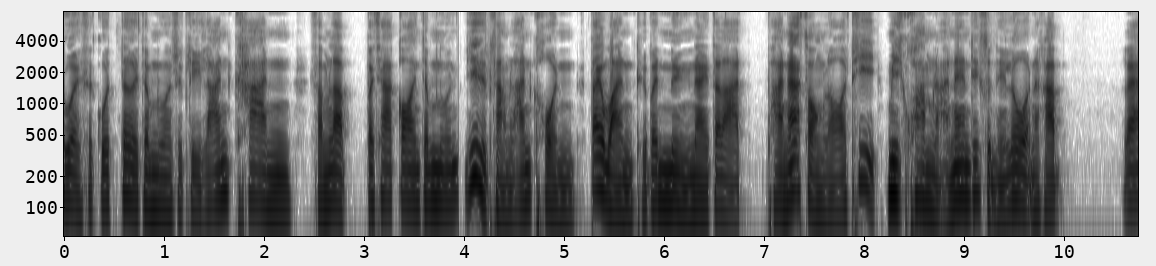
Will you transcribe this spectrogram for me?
ด้วยสกูตเตอร์จำนวน 14 ล้านคันสำหรับประชากรจำนวน 23 ล้านคน ไต้หวันถือเป็นหนึ่งในตลาดพาหนะสองล้อที่มีความหนาแน่นที่สุดในโลกนะครับ และ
